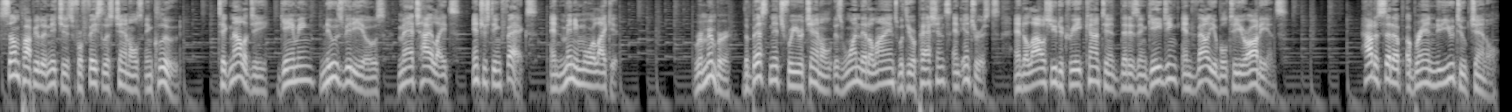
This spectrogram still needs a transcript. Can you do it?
Some popular niches for faceless channels include technology, gaming, news videos, match highlights, interesting facts, and many more like it. Remember, the best niche for your channel is one that aligns with your passions and interests and allows you to create content that is engaging and valuable to your audience. How to set up a brand new YouTube channel.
